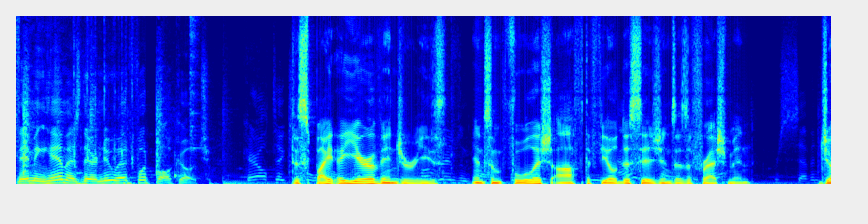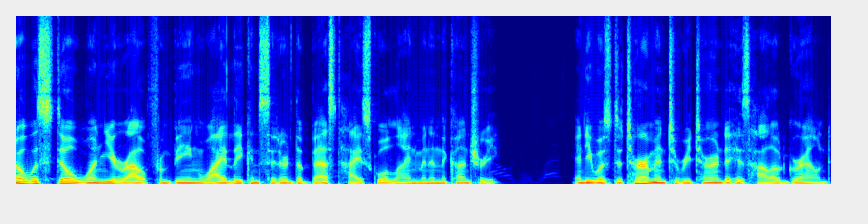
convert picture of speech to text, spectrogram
naming him as their new head football coach. Despite a year of injuries and some foolish off the field decisions as a freshman, Joe was still one year out from being widely considered the best high school lineman in the country, and he was determined to return to his hallowed ground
